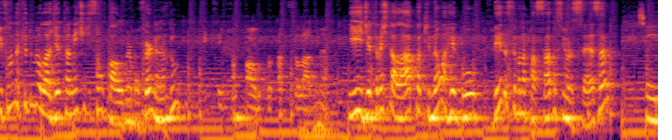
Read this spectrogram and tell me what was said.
e falando aqui do meu lado, diretamente de São Paulo, meu irmão Fernando. Tem que ser de São Paulo pra eu estar do seu lado mesmo. E diretamente da Lapa, que não arregou desde a semana passada, o senhor César. Isso aí,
